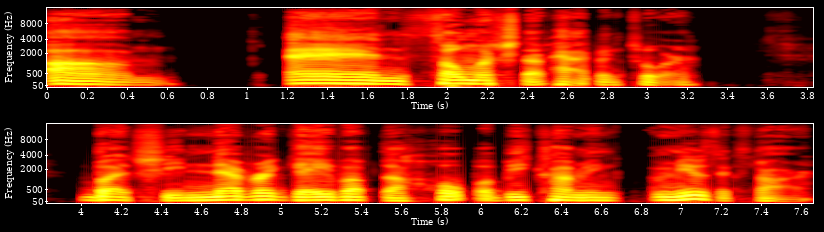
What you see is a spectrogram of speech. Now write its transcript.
Um, and so much stuff happened to her. But she never gave up the hope of becoming a music star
